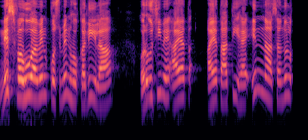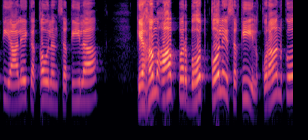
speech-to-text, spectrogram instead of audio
نصف ہو امن قسمن ہو کلیلہ اور اسی میں آیت آیت آتی ہے ان سن القی علیہ کا قول ثقیلا کہ ہم آپ پر بہت قول ثقیل، قرآن کو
